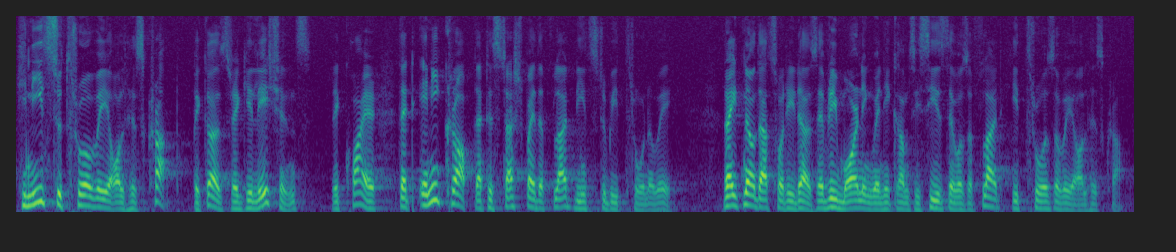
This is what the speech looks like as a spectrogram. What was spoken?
he needs to throw away all his crop because regulations require that any crop that is touched by the flood needs to be thrown away. Right now, that's what he does. Every morning when he comes, he sees there was a flood, he throws away all his crop.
